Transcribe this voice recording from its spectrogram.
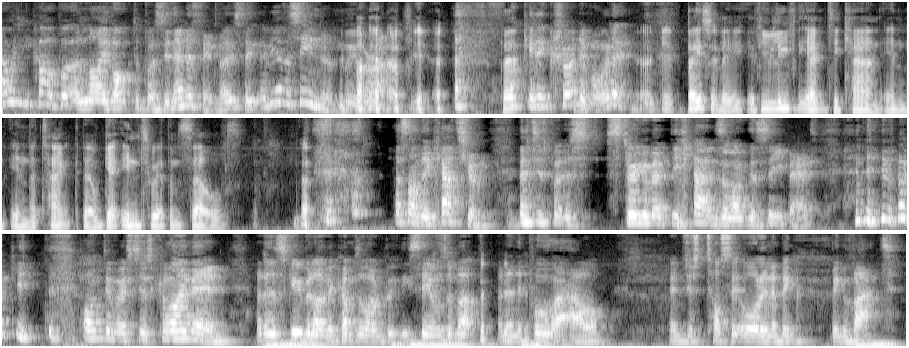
How do you can't put a live octopus in anything? Those things. Have you ever seen them move around? yeah. They're- Fucking incredible, isn't it? it, basically, if you leave the empty can in in the tank, they'll get into it themselves. That's how they catch them. They just put a string of empty cans along the seabed, and the fucking octopus just climb in, and then the scuba diver comes along, quickly seals them up, and then they pull that out and just toss it all in a big, big vat.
